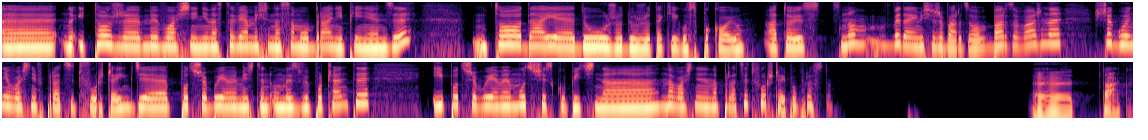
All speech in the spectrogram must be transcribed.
E, no i to, że my właśnie nie nastawiamy się na samo branie pieniędzy, to daje dużo, dużo takiego spokoju. A to jest, no, wydaje mi się, że bardzo, bardzo ważne, szczególnie właśnie w pracy twórczej, gdzie potrzebujemy mieć ten umysł wypoczęty i potrzebujemy móc się skupić na, na właśnie na pracy twórczej po prostu. E, tak.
